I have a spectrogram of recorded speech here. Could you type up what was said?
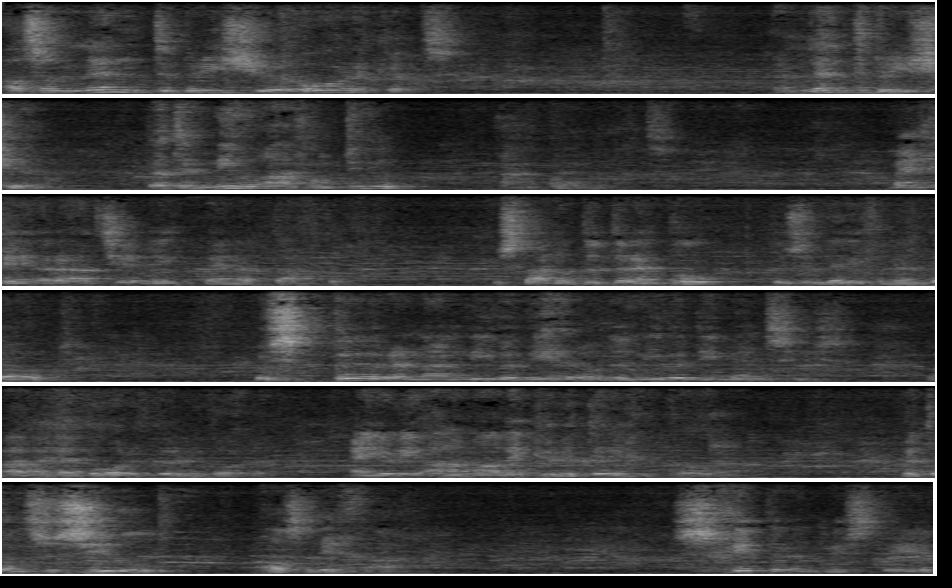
Als een lentebriesje hoor ik het. Een lentebriesje dat een nieuw avontuur aankondigt. Mijn generatie en ik, bijna 80, we staan op de drempel tussen leven en dood. We speuren naar nieuwe werelden, nieuwe dimensies, waar we herboren kunnen worden. En jullie allemaal weer kunnen tegenkomen. Met onze ziel als lichaam. Schitterend mysterie.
